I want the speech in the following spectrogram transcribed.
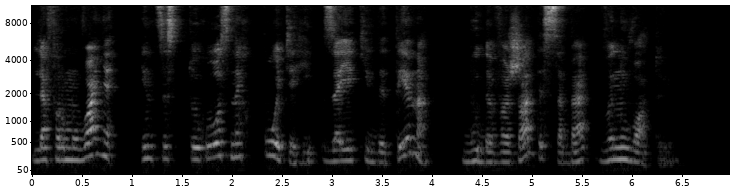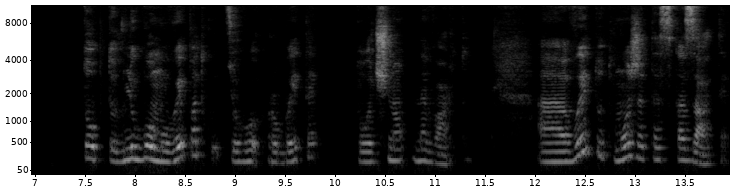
для формування інцестуозних потягів, за які дитина буде вважати себе винуватою. Тобто, в будь-якому випадку цього робити точно не варто. Е, Ви тут можете сказати:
